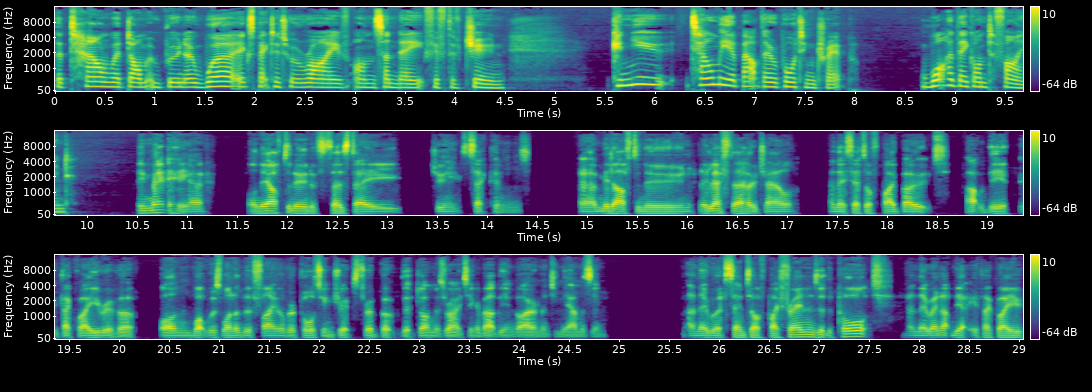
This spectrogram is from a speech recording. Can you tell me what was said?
the town where Dom and Bruno were expected to arrive on Sunday, 5th of June. Can you tell me about their reporting trip? What had they gone to find? They met here on the afternoon of Thursday, June 2nd. Uh, Mid afternoon, they left their hotel and they set off by boat up the Itaquai River on what was one of the final reporting trips for a book that Dom was writing about the environment in the Amazon. And they were sent off by friends at the port and they went up the Itaquai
